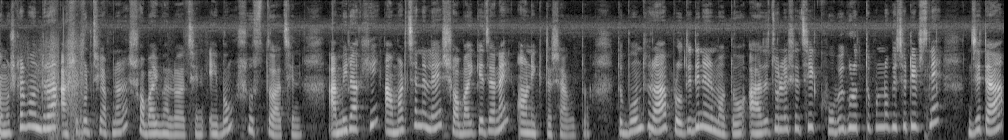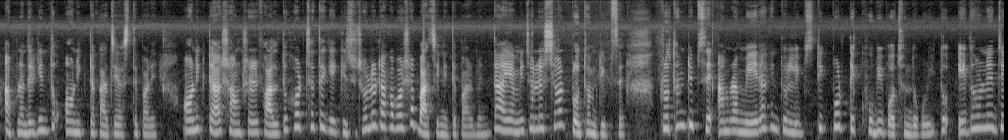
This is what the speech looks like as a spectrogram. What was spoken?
নমস্কার বন্ধুরা, আশা করছি আপনারা সবাই ভালো আছেন এবং সুস্থ আছেন। আমি রাখি, আমার চ্যানেলে সবাইকে জানাই অনেকটা স্বাগত। তো বন্ধুরা, প্রতিদিনের মতো আজ চলে এসেছি খুবই গুরুত্বপূর্ণ কিছু টিপস নিয়ে, যেটা আপনাদের কিন্তু অনেকটা কাজে আসতে পারে। অনেকটা সংসারের ফালতু খরচা থেকে কিছুটা হলেও টাকা পয়সা বাঁচিয়ে নিতে পারবেন। তাই আমি চলে এসেছি আমার প্রথম টিপসে। প্রথম টিপসে আমরা মেয়েরা কিন্তু লিপস্টিক পরতে খুবই পছন্দ করি। তো এই ধরনের যে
